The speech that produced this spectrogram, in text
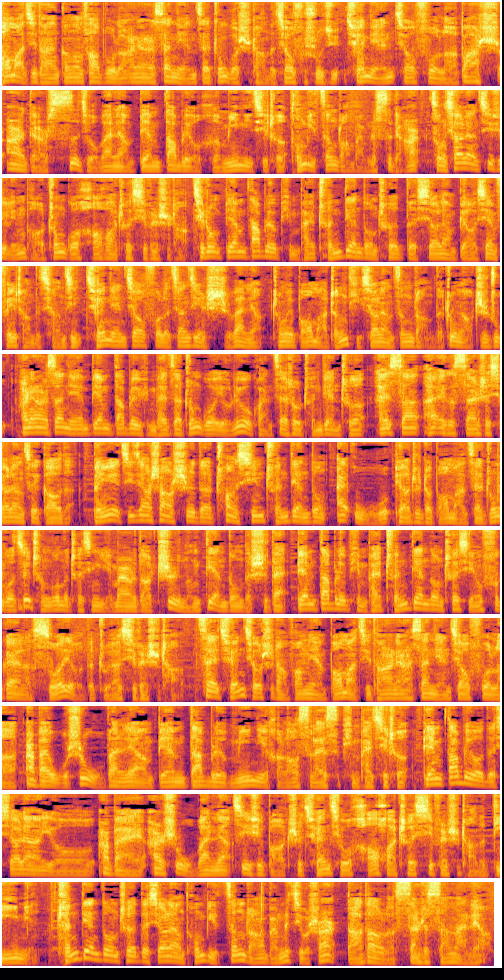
宝马集团刚刚发布了2023年在中国市场的交付数据，全年交付了82.49万辆 BMW 和 Mini 汽车，同比增长4.2%，总销量继续领跑中国豪华车细分市场。其中 BMW 品牌纯电动车的销量表现非常的强劲，全年交付了将近10万辆，成为宝马整体销量增长的重要支柱。2023年 BMW 品牌在中国有六款在售纯电车，i3、iX3 是销量最高的。本月即将上市的创新纯电动 i5，标志着宝马在中国我最成功的车型已迈入到智能电动的时代。BMW 品牌纯电动车型覆盖了所有的主要细分市场。在全球市场方面，宝马集团2023年交付了255万辆 BMW Mini 和劳斯莱斯品牌汽车，BMW 的销量有225万辆，继续保持全球豪华车细分市场的第一名。纯电动车的销量同比增长了92%，达到了33万辆。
